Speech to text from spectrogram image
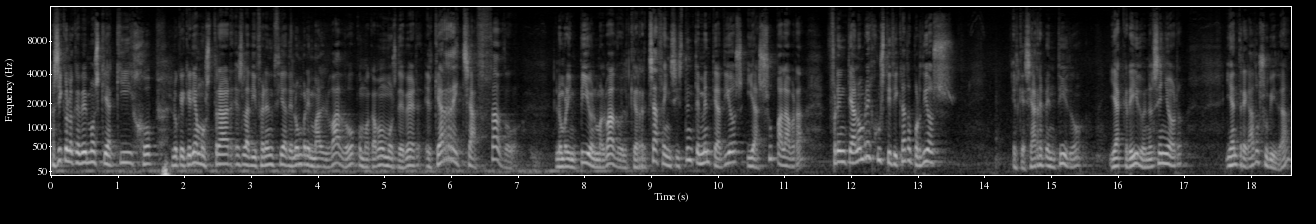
Así que lo que vemos que aquí Job lo que quería mostrar es la diferencia del hombre malvado, como acabamos de ver, el que ha rechazado, el hombre impío, el malvado, el que rechaza insistentemente a Dios y a su palabra, frente al hombre justificado por Dios, el que se ha arrepentido y ha creído en el Señor y ha entregado su vida,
